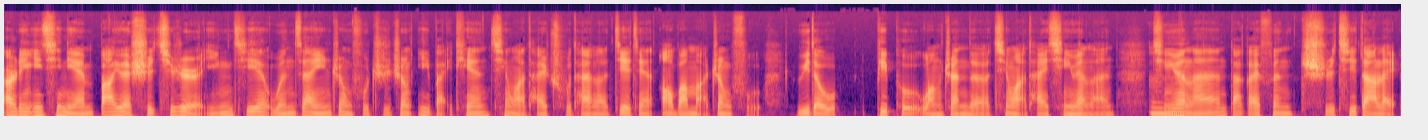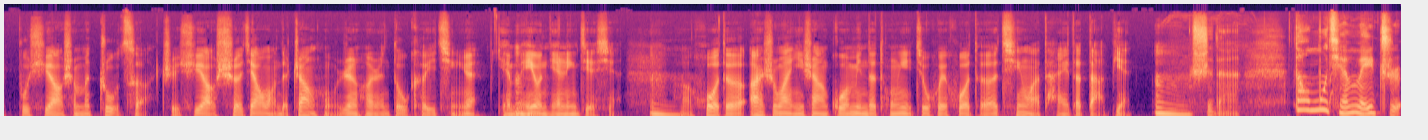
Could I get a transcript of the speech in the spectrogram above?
二零一七年八月十七日迎接文在寅政府执政一百天，青瓦台出台了借鉴奥巴马政府于的。People 网站的青瓦台请愿栏，请愿栏大概分十七大类，不需要什么注册，只需要社交网的账户，任何人都可以请愿，也没有年龄界限。嗯，获得二十万以上国民的同意，就会获得青瓦台的答辩。嗯，是的。到目前为止，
